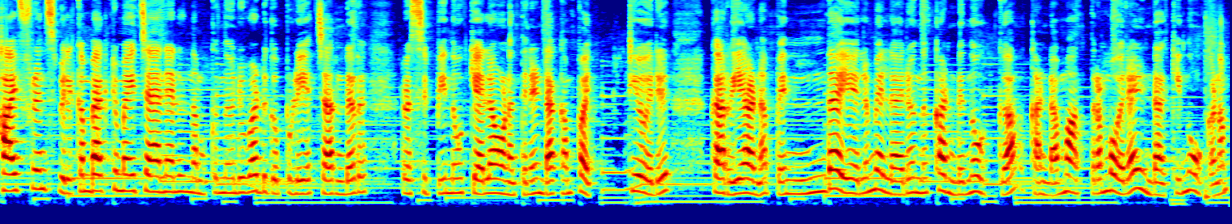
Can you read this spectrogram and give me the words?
Hi friends welcome back to my channel നമുക്കിന്നൊരു വടുകപ്പുളി അച്ചാറിന്റെ റെസിപ്പി നോക്കിയാൽ ഓണത്തിന് ഉണ്ടാക്കാൻ പറ്റിയ ഒരു കറിയാണ്. അപ്പോൾ എന്തായാലും എല്ലാവരും ഒന്ന് കണ്ടു നോക്കുക. കണ്ടാൽ മാത്രം പോരാ ഉണ്ടാക്കി നോക്കണം.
